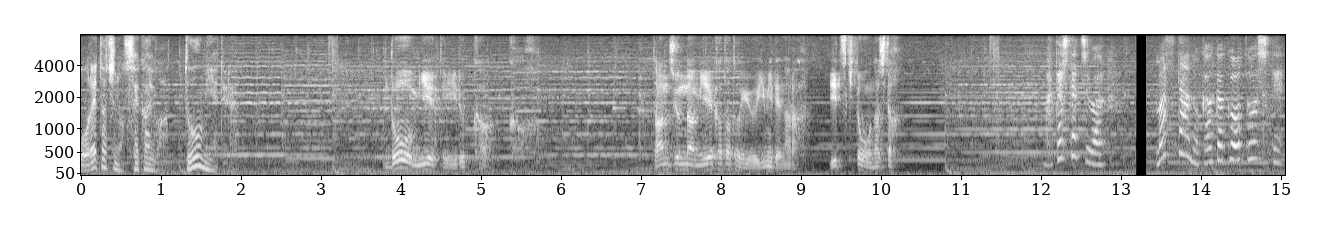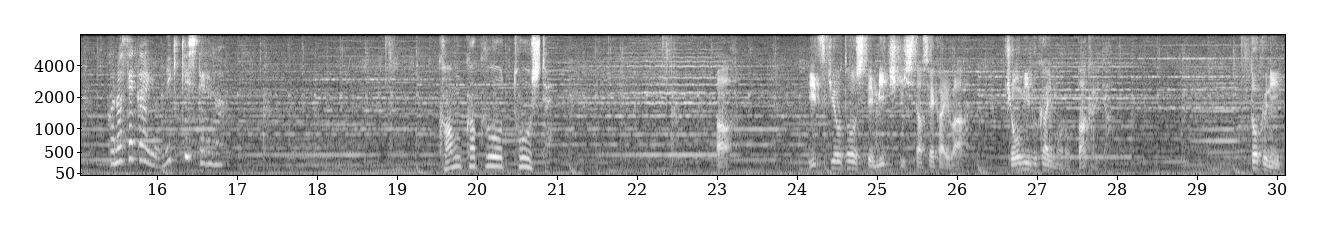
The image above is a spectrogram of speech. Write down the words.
俺たちの世界はどう見えてる？どう見えているかか。単純な見え方という意味でなら五木と同じだ。私たちはマスターの感覚を通してこの世界を見聞きしてるの。感覚を通して？ああ。五木を通して見聞きした世界は興味深いものばかりだ。特に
